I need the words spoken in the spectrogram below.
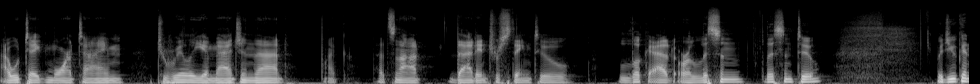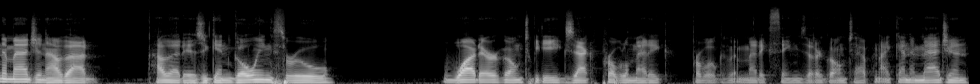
I would take more time to really imagine that. Like that's not that interesting to look at or listen listen to. But you can imagine how that how that is again going through what are going to be the exact problematic problematic things that are going to happen. I can imagine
